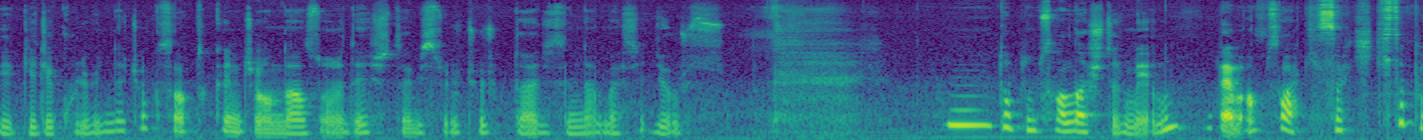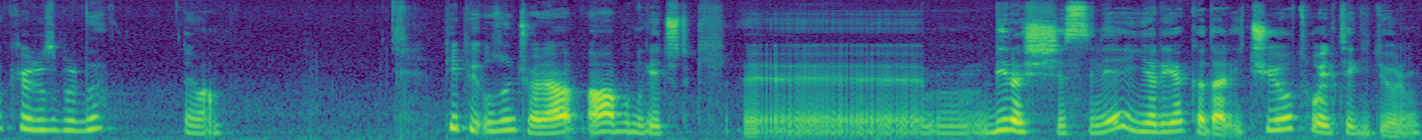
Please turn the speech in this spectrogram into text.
bir gece kulübünde çok sapkınca ondan sonra da işte bir sürü çocuk daizinden bahsediyoruz. Toplumsallaştırmayalım. Devam. Sakin sakin kitap okuyoruz burada. Devam. Pipi uzun çorap. Aa bunu geçtik. Ee, bira şişesini yarıya kadar içiyor. Tuvalete gidiyorum.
